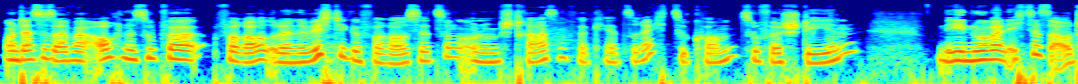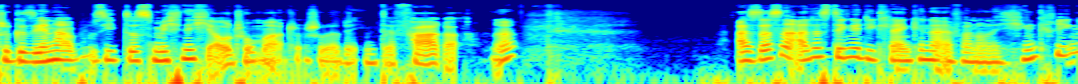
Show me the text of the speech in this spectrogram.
Und das ist aber auch eine super Voraus oder eine wichtige Voraussetzung, um im Straßenverkehr zurechtzukommen, zu verstehen. Nee, nur weil ich das Auto gesehen habe, sieht das mich nicht automatisch oder der, eben der Fahrer. Ne? Also das sind alles Dinge, die Kleinkinder einfach noch nicht hinkriegen.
